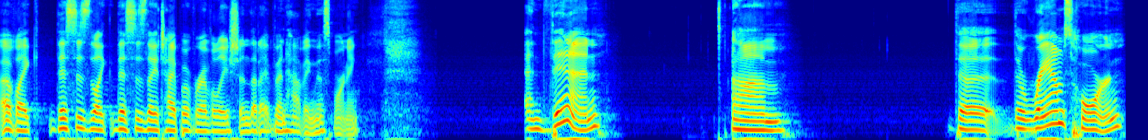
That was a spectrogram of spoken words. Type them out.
of like, this is like, this is the type of revelation that I've been having this morning. And then, um, the the ram's horn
